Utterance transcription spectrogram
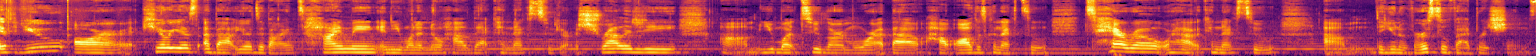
if you are curious about your divine timing and you want to know how that connects to your astrology, um, you want to learn more about how all this connects to tarot or how it connects to um, the universal vibrations,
